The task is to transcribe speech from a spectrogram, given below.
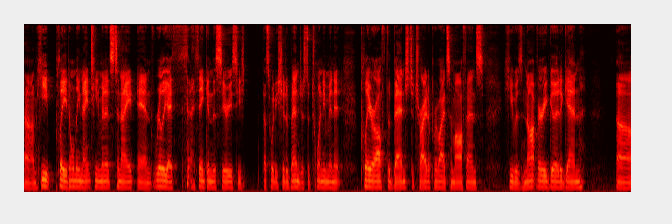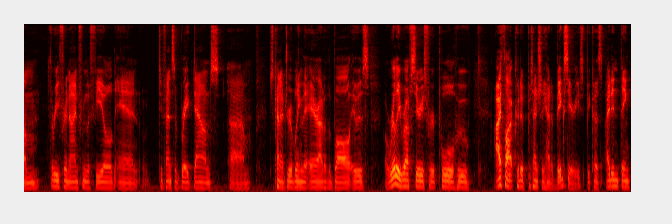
Um, he played only 19 minutes tonight, and really, I th- I think in this series he that's what he should have been, just a 20 minute player off the bench to try to provide some offense. He was not very good again. Um, three for nine from the field and defensive breakdowns, um, just kind of dribbling the air out of the ball. It was a really rough series for Poole, who I thought could have potentially had a big series because I didn't think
